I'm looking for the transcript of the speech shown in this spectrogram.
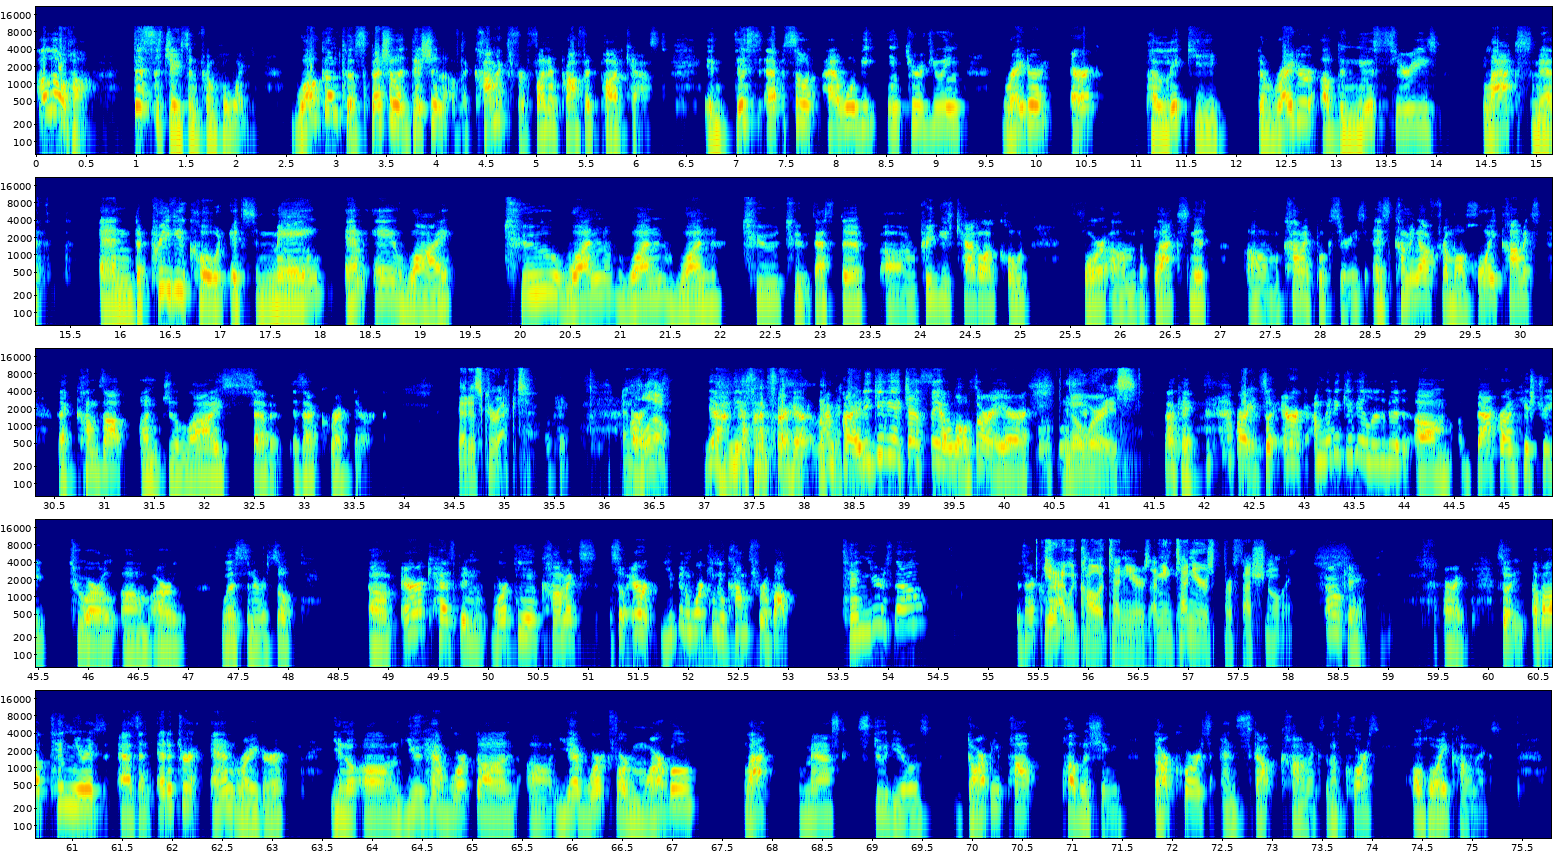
Aloha! This is Jason from Hawaii. Welcome to a special edition of the Comics for Fun and Profit podcast. In this episode, I will be interviewing writer Eric Palicki, the writer of the new series Blacksmith, and the preview code it's May M A Y two one one one two two. That's the um, previews catalog code for um, the Blacksmith um, comic book series, and it's coming out from Ahoy Comics that comes out on July 7th. Is that correct, Eric? That is correct. Okay. And All right. hello. Yeah, yes, I'm sorry. I'm sorry. I didn't give you a chance to say hello. Sorry, Eric. No worries. Okay. All right. So, Eric, I'm going to give you a little bit um, background history to our um, our listeners. So, um, Eric has been working in comics. So, Eric, you've been working in comics for about 10 years now? Is that correct? Yeah, I would call it 10 years. I mean, 10 years professionally. Okay. All right. So about 10 years as an editor and writer, you know, um, you have worked on, uh, you have worked for Marvel, Black Mask Studios, Darby Pop Publishing, Dark Horse, and Scout Comics, and of course, Ahoy Comics.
